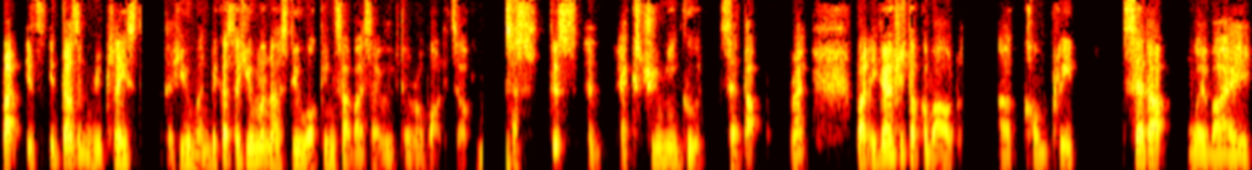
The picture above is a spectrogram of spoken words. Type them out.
But it's it doesn't replace the human because the human are still working side by side with the robot itself. This is this is an extremely good setup right? But if you actually talk about a complete setup whereby,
